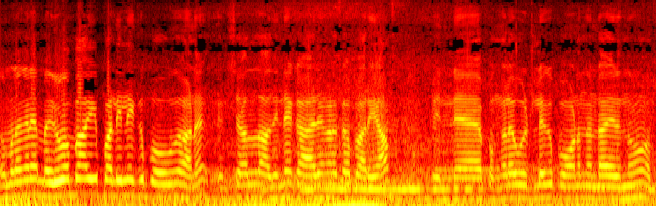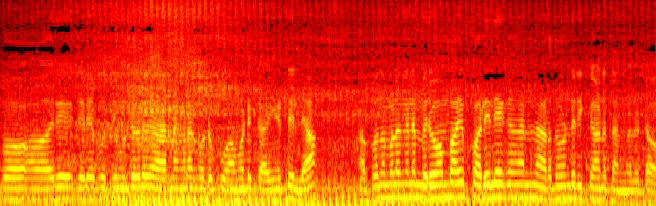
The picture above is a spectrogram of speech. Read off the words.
നമ്മളങ്ങനെ മെരുവമ്പാകി പള്ളിയിലേക്ക് പോവുകയാണ്. ഇൻഷാല്ല അതിന്റെ കാര്യങ്ങളൊക്കെ പറയാം. പിന്നെ പൊങ്ങളെ വീട്ടിലേക്ക് പോകണമെന്നുണ്ടായിരുന്നു. അപ്പോൾ ഒരു ചെറിയ ബുദ്ധിമുട്ടുകൾ കാരണങ്ങൾ അങ്ങോട്ട് പോകാൻ വേണ്ടി കഴിഞ്ഞിട്ടില്ല. അപ്പോൾ നമ്മളിങ്ങനെ മെരുവമ്പായി പള്ളിയിലേക്ക് അങ്ങനെ നടന്നുകൊണ്ടിരിക്കുകയാണ് തങ്ങൾ കേട്ടോ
